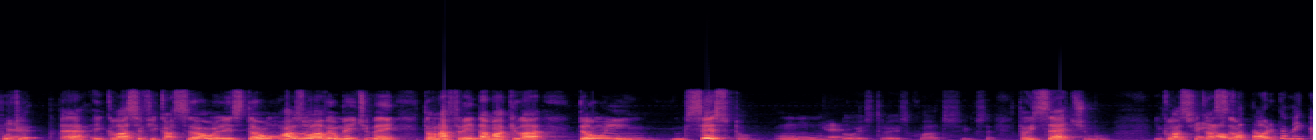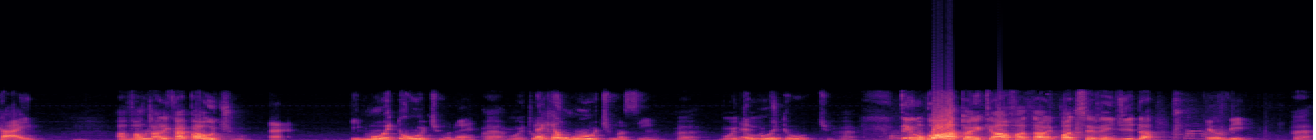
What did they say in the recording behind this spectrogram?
Porque é, em classificação eles estão razoavelmente bem. Estão na frente da McLaren, estão em, em sexto. Um, É. dois, três, quatro, cinco, seis. Estão em sétimo em É, a classificação. AlphaTauri também cai. a AlphaTauri cai para último. E muito último, né? É, muito Não é que é último. um último, assim. É, muito É último. muito último. Tem um boato aí que a AlphaTauri pode ser vendida. Eu vi. É.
